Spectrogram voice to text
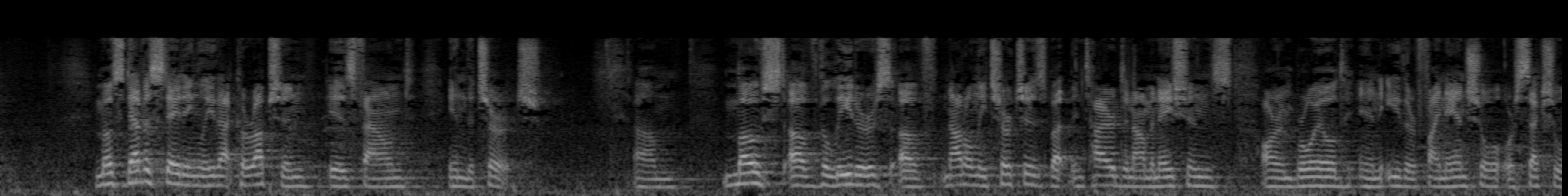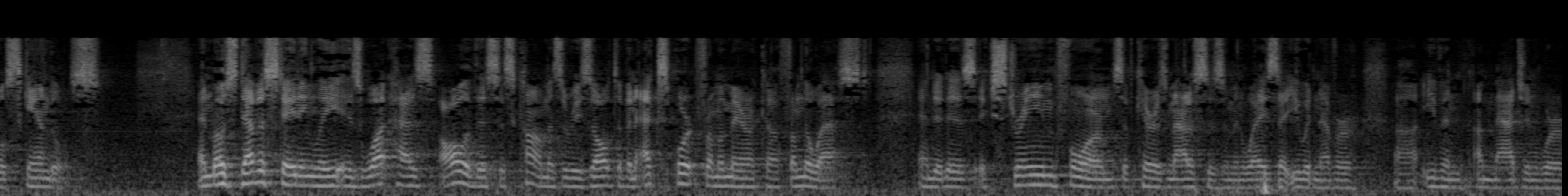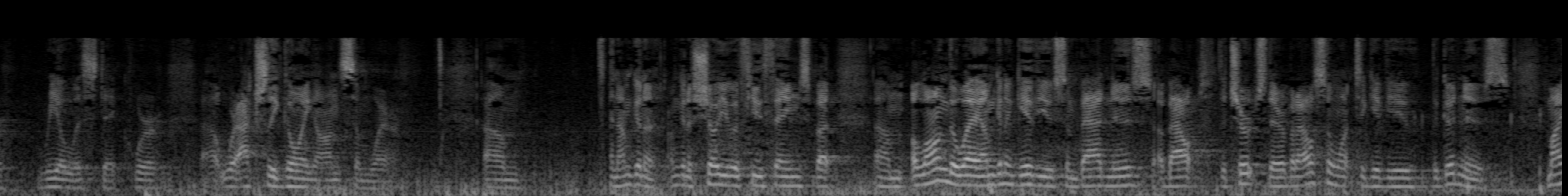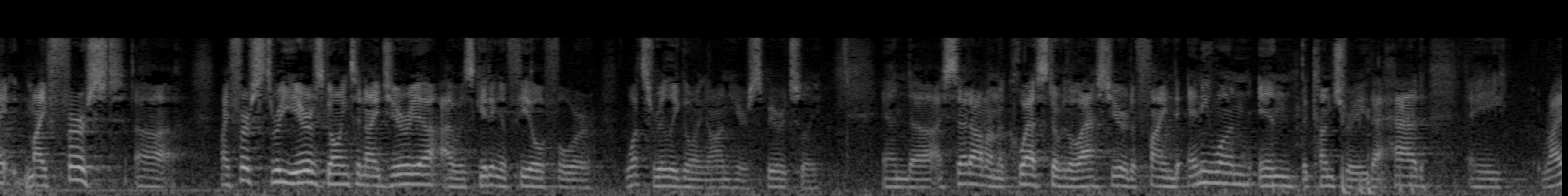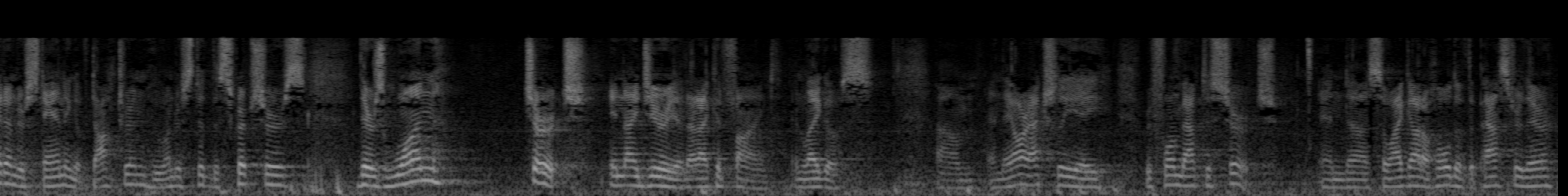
Most devastatingly, that corruption is found in the church. Um, most of the leaders of not only churches but entire denominations are embroiled in either financial or sexual scandals. And most devastatingly is what has, all of this has come as a result of an export from America, from the West. And it is extreme forms of charismaticism in ways that you would never uh, even imagine were realistic, were, uh, were actually going on somewhere. Um, and I'm gonna I'm gonna show you a few things, but um, along the way I'm gonna give you some bad news about the church there, but I also want to give you the good news. My my first uh, my first three years going to Nigeria, I was getting a feel for what's really going on here spiritually, and uh, I set out on a quest over the last year to find anyone in the country that had a right understanding of doctrine, who understood the scriptures. There's one church in Nigeria that I could find in Lagos. Um, and they are actually a Reformed Baptist church. And uh, so I got a hold of the pastor there,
